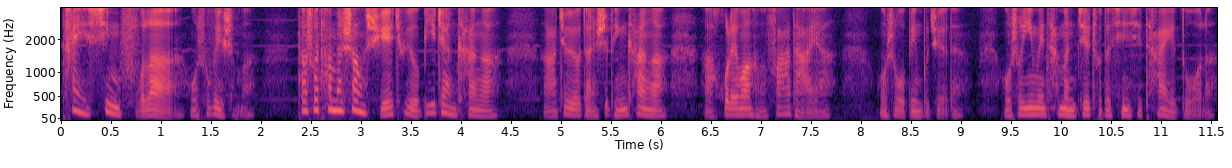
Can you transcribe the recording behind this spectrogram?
太幸福了。我说为什么？他说他们上学就有 B 站看啊。啊，就有短视频看啊，啊，互联网很发达呀。我说我并不觉得，我说因为他们接触的信息太多了，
